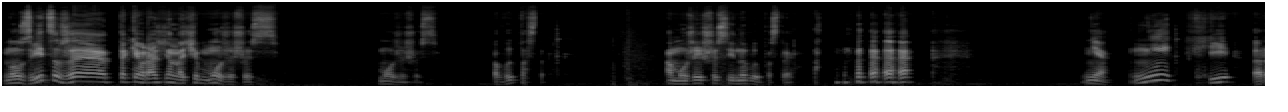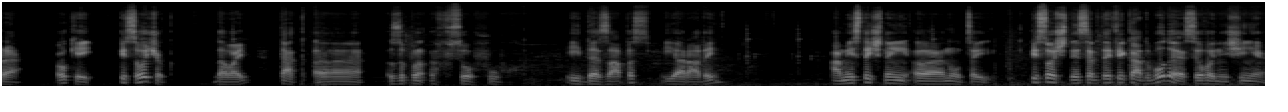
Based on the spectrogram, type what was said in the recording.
Ну, звідси вже таке враження, наче може щось. Може щось. Випасти. А може і щось і не випасти. Ні, ніхіра. Окей, пісочок. Давай. Так, е, зупин... Все, фух. Йде запис, я радий. А містичний, е, ну, цей пісочний сертифікат буде сьогодні чи ні?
